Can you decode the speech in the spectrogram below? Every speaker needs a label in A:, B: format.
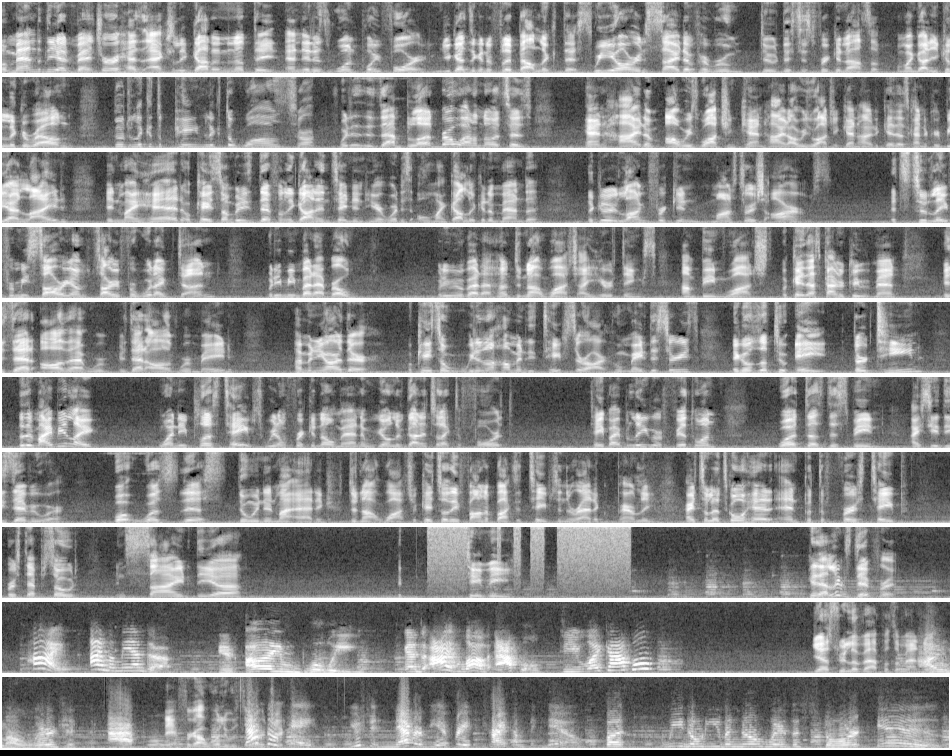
A: Amanda the Adventurer has actually gotten an update and it is 1.4. You guys are gonna flip out. Look at this. We are inside of her room. Dude, this is freaking awesome. Oh my god, you can look around. Dude, look at the paint. Look at the walls. What is, is that blood, bro? I don't know. It says can't hide. I'm always watching, can't hide. Always watching, can't hide. Okay, that's kind of creepy. I lied in my head. Okay, somebody's definitely gone insane in here. What is... Oh my god, look at Amanda. Look at her long freaking monsterish arms. It's too late for me. Sorry, I'm sorry for what I've done. What do you mean by that, bro? What do you mean by that, huh? Do not watch. I hear things. I'm being watched. Okay, that's kind of creepy, man. Is that all that we're, is that all we're made? How many are there? Okay, so we don't know how many tapes there are. Who made this series? It goes up to 8. 13? So there might be like 20 plus tapes. We don't freaking know, man. And we only got into like the fourth tape, I believe, or fifth one. What does this mean? I see these everywhere. What was this doing in my attic? Do not watch. Okay, so they found a box of tapes in their attic, apparently. All right, so let's go ahead and put the first tape, first episode, inside the, uh, the TV. Okay, that looks different.
B: Hi, I'm Amanda.
C: And I'm Wooly.
B: And I love apples. Do you like apples?
A: Yes, we love apples, Amanda.
C: I'm allergic apple.
A: I forgot Willie was
B: That's
A: allergic.
B: okay. You should never be afraid to try something new.
C: But we don't even know where the store is.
